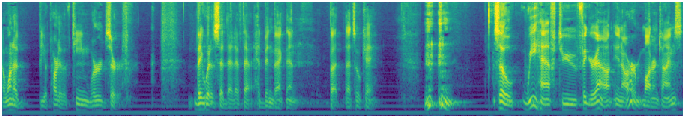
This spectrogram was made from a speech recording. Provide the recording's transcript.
I want to be a part of Team Word Serve. they would have said that if that had been back then, but that's okay. so we have to figure out in our modern times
